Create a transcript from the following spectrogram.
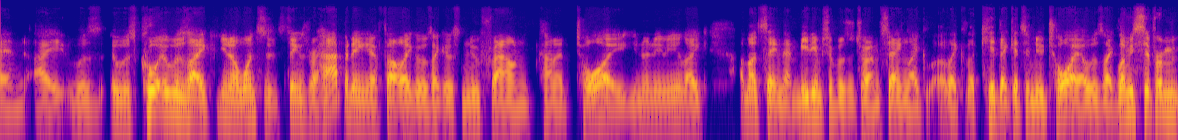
and I was it was cool. It was like you know once it, things were happening, it felt like it was like this newfound kind of toy. You know what I mean? Like I'm not saying that mediumship was a toy. I'm saying like like the kid that gets a new toy. I was like, let me sit for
